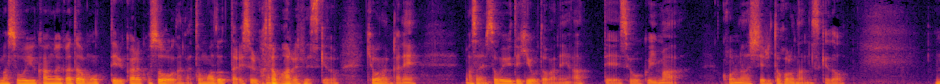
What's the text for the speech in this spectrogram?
まあ、そういう考え方を持ってるからこそなんか戸惑ったりすることもあるんですけど今日なんかねまさにそういう出来事がねあってすごく今混乱してるところなんですけどうー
